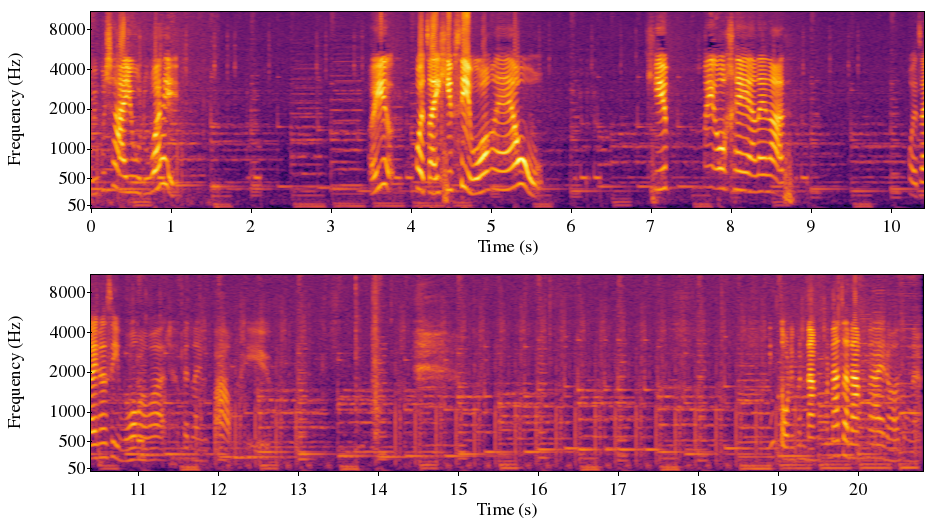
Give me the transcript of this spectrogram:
อุ้ยผู้ชายอยู่ด้วย เอ้ยหัวใจคลิปสีม่วงแล้ว คลิปไม่โอเคอะไรล่ะ หัวใจเธอสีม่วงแล้วว่าเธอเป็นอะไรหรือเปล่าคลิปตรงนี้มันนั่งมันน่าจะนั่งได้เนาะตรงนี้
